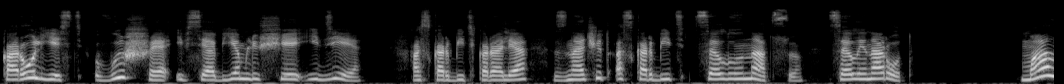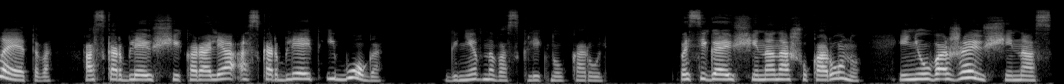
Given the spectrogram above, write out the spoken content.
Король есть высшая и всеобъемлющая идея, Оскорбить короля значит оскорбить целую нацию, целый народ. Мало этого, оскорбляющий короля оскорбляет и Бога, — гневно воскликнул король. Посягающий на нашу корону и не уважающий нас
